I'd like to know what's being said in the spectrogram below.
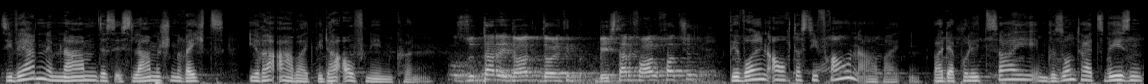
Sie werden im Namen des islamischen Rechts ihre Arbeit wieder aufnehmen können. Wir wollen auch, dass die Frauen arbeiten, bei der Polizei, im Gesundheitswesen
